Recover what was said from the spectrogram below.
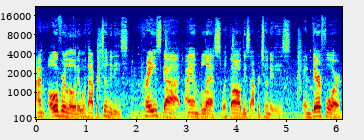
I'm overloaded with opportunities. Praise God, I am blessed with all these opportunities. And therefore,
